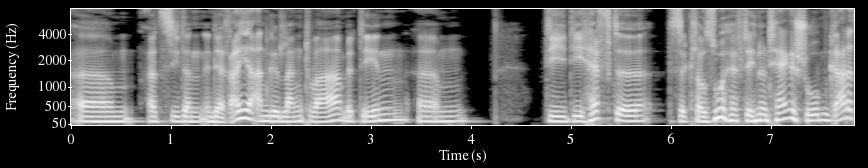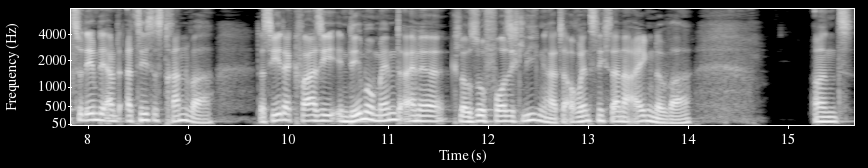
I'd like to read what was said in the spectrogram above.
ähm, als sie dann in der Reihe angelangt war, mit denen ähm, die die Hefte, diese Klausurhefte hin und her geschoben, gerade zu dem, der als nächstes dran war dass jeder quasi in dem Moment eine Klausur vor sich liegen hatte, auch wenn es nicht seine eigene war. Und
